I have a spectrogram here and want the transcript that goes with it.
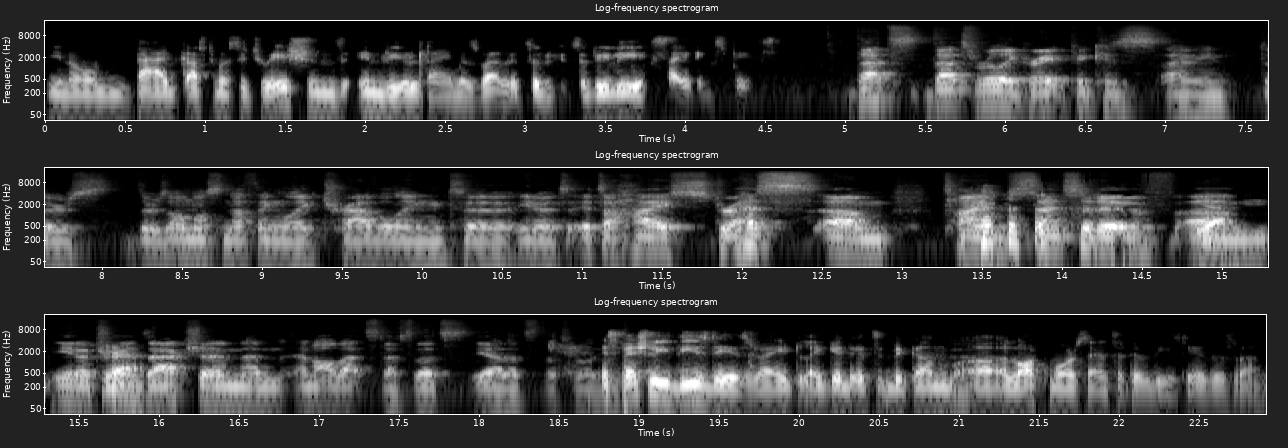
you know bad customer situations in real time as well. It's a it's a really exciting space. That's that's really great because i mean there's there's almost nothing like traveling to you know it's it's a high stress um, time sensitive um, yeah. you know transaction yeah. and and all that stuff. So that's yeah that's that's really especially these days right? Like it, it's become a lot more sensitive these days as well.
